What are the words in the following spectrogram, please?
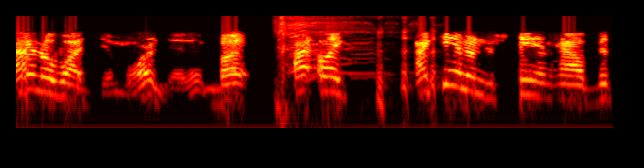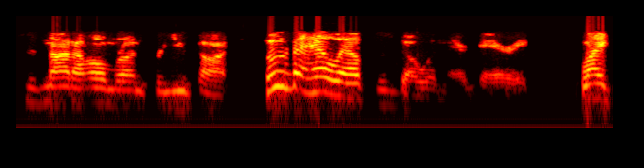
I don't know why Jim Mora did it, but I like I can't understand how this is not a home run for UConn. Who the hell else is going there, Gary? Like,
